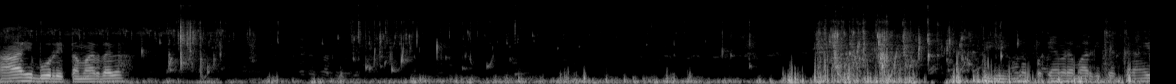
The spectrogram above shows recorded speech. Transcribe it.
ਆ ਇਹ ਬੋਰ ਰੇਤਾ ਮਾਰਦਾ ਹੈਗਾ ਤੇ ਹੁਣ ਆਪਾਂ ਕੈਮਰਾ ਮਾਰ ਕੇ ਚੈੱਕ ਕਰਾਂਗੇ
